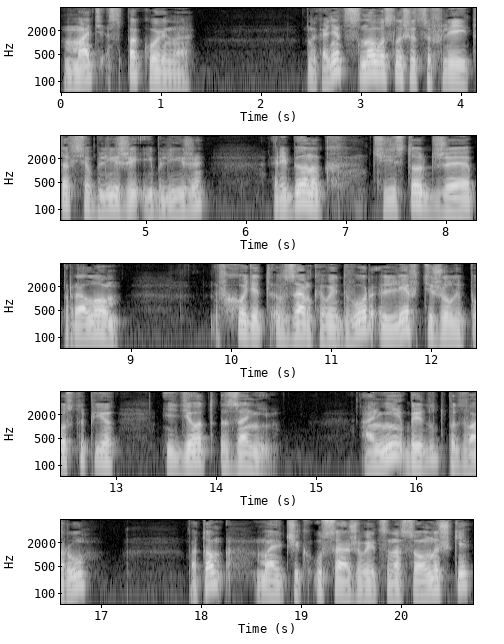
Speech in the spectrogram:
Мать спокойна. Наконец снова слышится флейта, все ближе и ближе. Ребенок через тот же пролом входит в замковый двор, лев тяжелой поступью идет за ним. Они бредут по двору, потом мальчик усаживается на солнышке,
